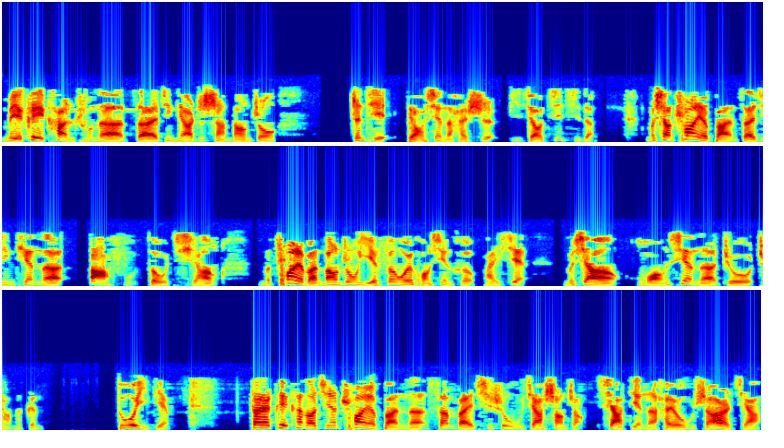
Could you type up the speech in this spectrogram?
那么也可以看出呢，在今天二级市场当中，整体表现的还是比较积极的。那么像创业板在今天呢大幅走强，那么创业板当中也分为黄线和白线，那么像黄线呢就涨得更多一点。大家可以看到今天创业板呢三百七十五家上涨，下跌呢还有五十二家。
